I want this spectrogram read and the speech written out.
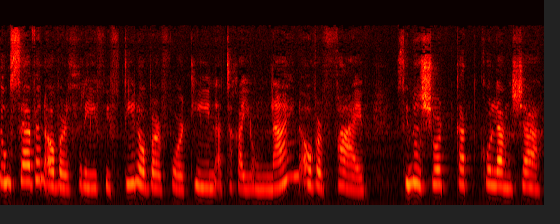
Itong 7 over 3, 15 over 14, at saka yung 9 over 5, sinushortcut ko lang siya.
